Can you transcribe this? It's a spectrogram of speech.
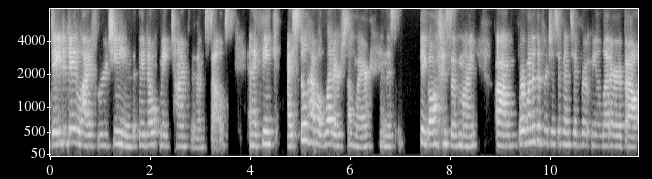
day to day life routine that they don't make time for themselves. And I think I still have a letter somewhere in this big office of mine um, where one of the participants had wrote me a letter about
